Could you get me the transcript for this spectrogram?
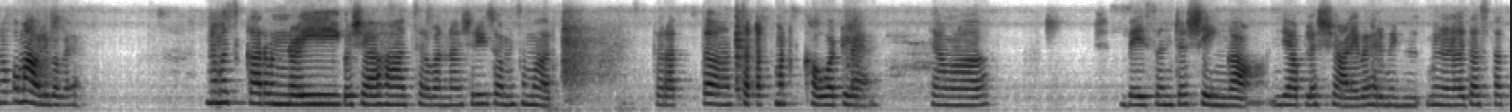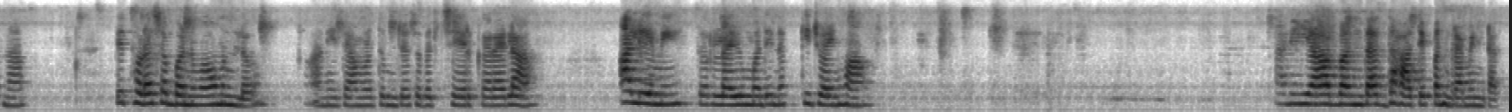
नको मावली बघायला. नमस्कार मंडळी कशा आहात? सर्वांना श्री स्वामी समर्थ. तर आत्ता चटकमट खाऊ वाटलाय. त्यामुळं बेसनच्या शेंगा जे आपल्या शाळेबाहेर मिळ मिळत असतात ना ते थोड्याशा बनवावं म्हणलं. आणि त्यामुळे तुमच्यासोबत शेअर करायला आली आहे मी. तर लाईव्हमध्ये नक्की जॉईन व्हा. आणि या बनतात दहा ते पंधरा मिनिटात.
